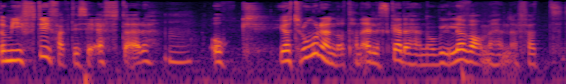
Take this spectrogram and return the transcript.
De gifte ju faktiskt sig efter. Mm. Och jag tror ändå att han älskade henne och ville vara med henne för att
